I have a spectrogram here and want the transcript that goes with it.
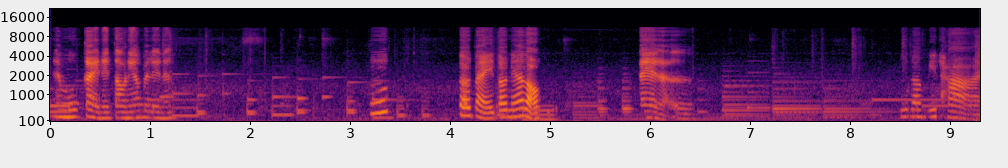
ในหมูไก่ในเตานี้เอาไปเลยนะตอนไหนตอนเนี้ยเหรอแรกอะเออนี่เรามีถ่าน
